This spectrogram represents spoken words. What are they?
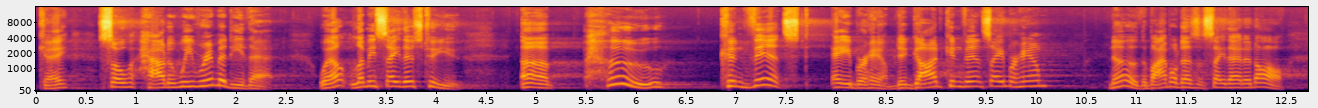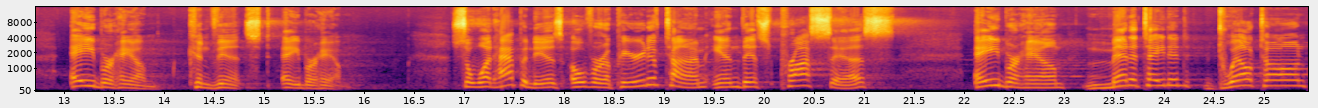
Okay? So, how do we remedy that? Well, let me say this to you. Uh, who convinced Abraham? Did God convince Abraham? No, the Bible doesn't say that at all. Abraham convinced Abraham. So, what happened is, over a period of time in this process, Abraham meditated, dwelt on,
